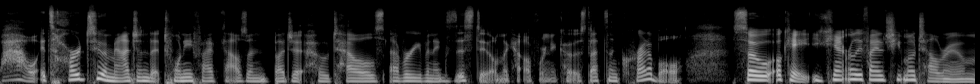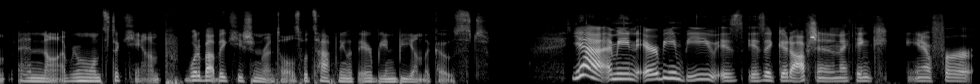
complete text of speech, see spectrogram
Wow, it's hard to imagine that 25,000 budget hotels ever even existed on the California coast. That's incredible. So, okay, you can't really find a cheap motel room and not everyone wants to camp. What about vacation rentals? What's happening with Airbnb on the coast? Yeah, I mean Airbnb is is a good option and I think, you know, for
